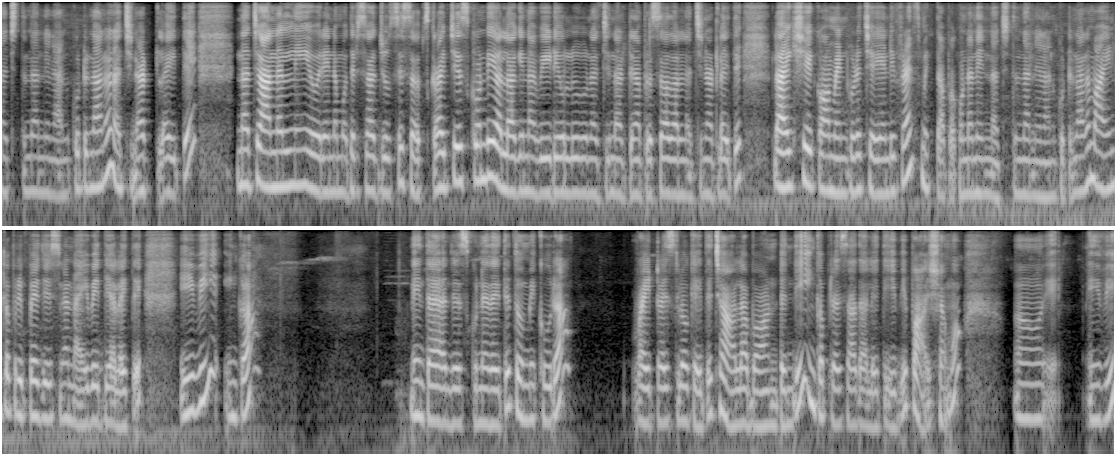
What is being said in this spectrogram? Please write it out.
నచ్చుతుందని నేను అనుకుంటున్నాను. నచ్చినట్లయితే నా ఛానల్ని ఎవరైనా మొదటిసారి చూస్తే సబ్స్క్రైబ్ చేసుకోండి. అలాగే నా వీడియోలు నచ్చినట్టు నా ప్రసాదాలు నచ్చినట్లయితే లైక్ షేర్ కామెంట్ కూడా చేయండి ఫ్రెండ్స్. మీకు తప్పకుండా నేను నచ్చుతుందని నేను అనుకుంటున్నాను. మా ఇంట్లో ప్రిపేర్ చేసిన నైవేద్యాలు అయితే ఇవి. ఇంకా నేను తయారు చేసుకునేది అయితే తొమ్మి కూర వైట్ రైస్లోకి అయితే చాలా బాగుంటుంది. ఇంకా ప్రసాదాలు అయితే ఇవి. పాశము ఇవి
